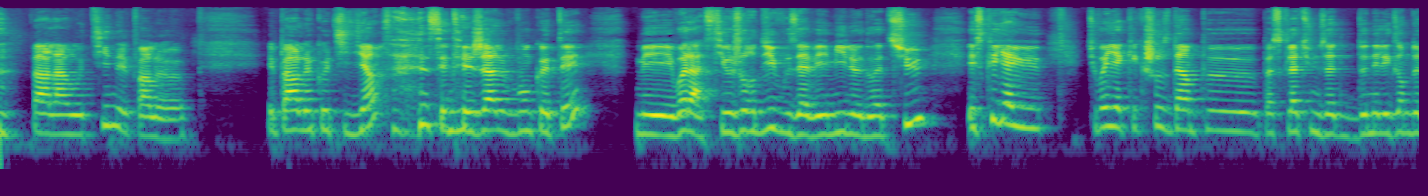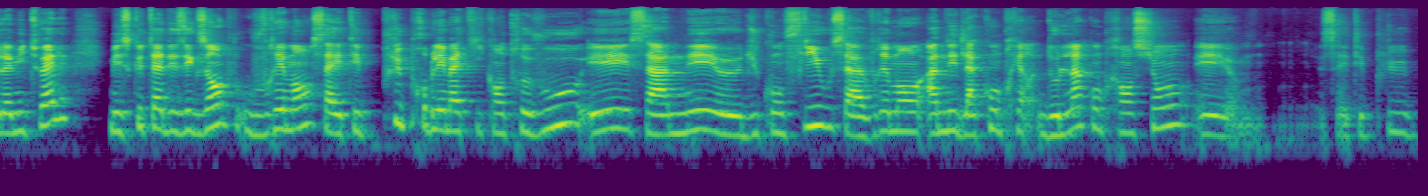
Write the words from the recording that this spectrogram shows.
par la routine et par le, et par le quotidien. C'est déjà le bon côté. Mais voilà, si aujourd'hui vous avez mis le doigt dessus, est-ce qu'il y a eu, tu vois, il y a quelque chose d'un peu, parce que là tu nous as donné l'exemple de la mutuelle, mais est-ce que tu as des exemples où vraiment ça a été plus problématique entre vous et ça a amené euh, du conflit ou ça a vraiment amené de l'incompréhension et euh, ça a été plus,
